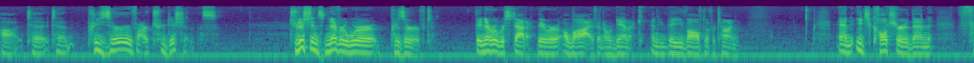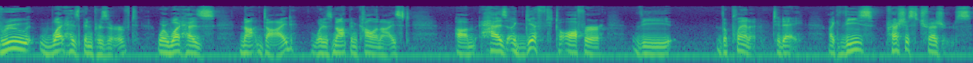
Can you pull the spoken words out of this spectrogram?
uh, to, to preserve our traditions. Traditions never were preserved. They never were static. They were alive and organic, and they evolved over time. And each culture then, through what has been preserved, or what has not died, what has not been colonized, um, has a gift to offer the, the planet today. Like these precious treasures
